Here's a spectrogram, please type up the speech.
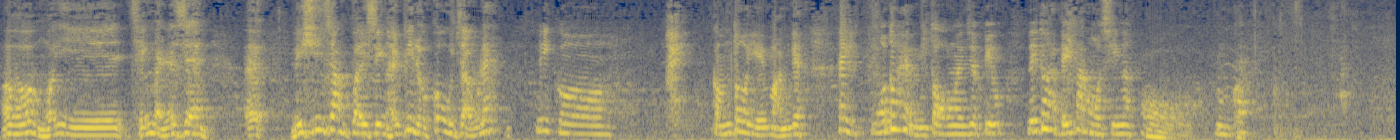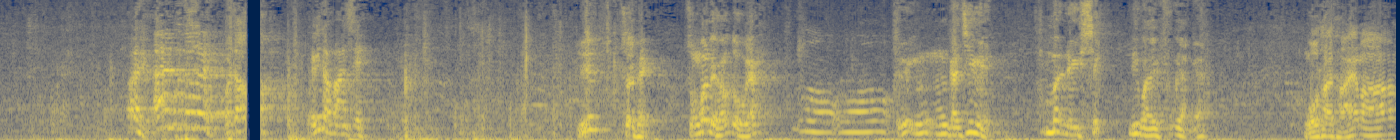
我可唔可以請問一聲？誒、你先生貴姓喺邊度高就咧？呢、個唉咁多嘢問嘅，唉，我都係唔當你隻表，你都係俾翻我錢啦。哦，唔該。誒誒，唔該你，我走，俾就辦事。咦，翠萍，做乜你喺度嘅？我我五五五計之員，乜你識呢位夫人嘅？我太太啊嘛。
